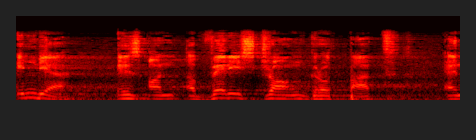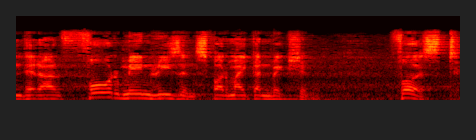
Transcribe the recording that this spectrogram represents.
India is on a very strong growth path, and there are four main reasons for my conviction. First,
